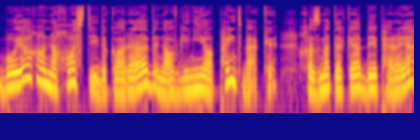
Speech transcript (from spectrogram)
بویا غا نخواستی دکاره به نافگینی یا پینت بک خزمته که به پره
